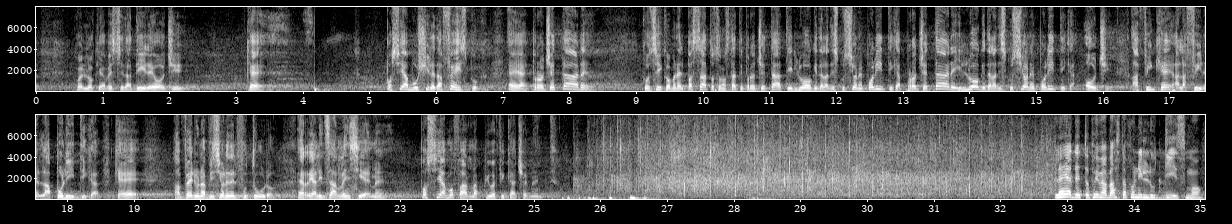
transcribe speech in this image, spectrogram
quello che avessi da dire oggi, che possiamo uscire da Facebook e progettare, così come nel passato sono stati progettati i luoghi della discussione politica, progettare i luoghi della discussione politica oggi, affinché alla fine la politica, che è avere una visione del futuro e realizzarla insieme, possiamo farla più efficacemente. Lei ha detto prima basta con il luddismo.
